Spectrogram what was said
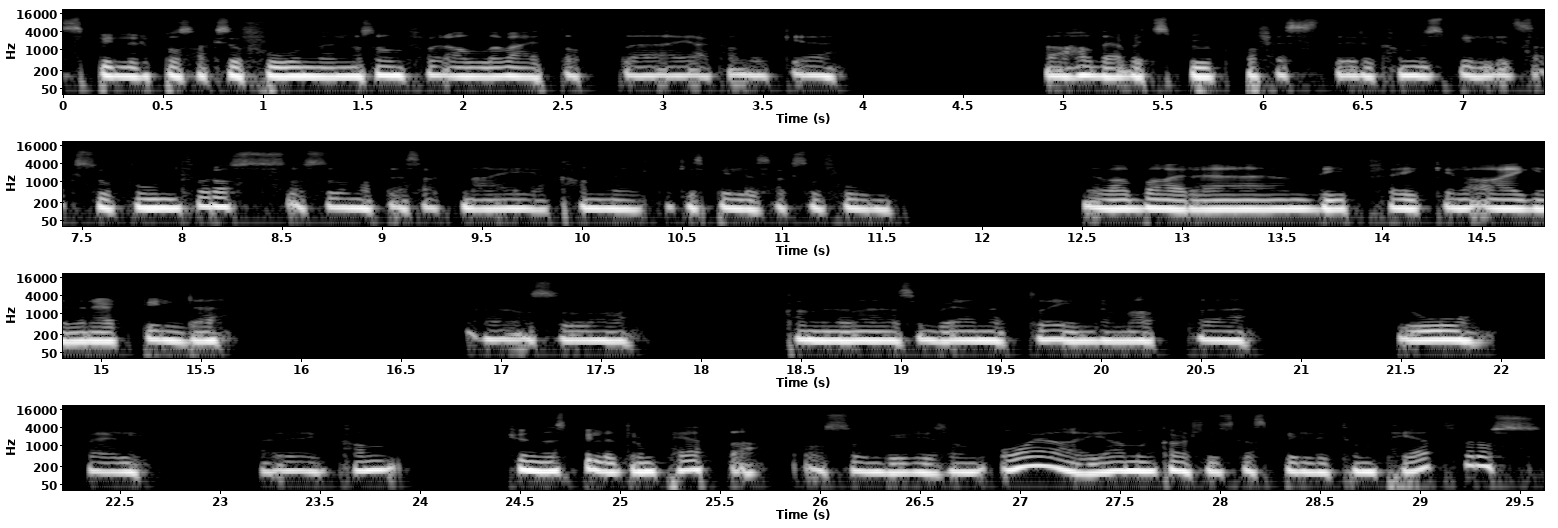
spiller på saksofon eller noe sånt, for alle veit at eh, jeg kan jo ikke Da hadde jeg blitt spurt på fester kan du spille litt saksofon for oss, og så måtte jeg sagt nei, jeg kan egentlig ikke spille saksofon. Det var bare en deepfake eller AI-generert bilde. Eh, Og så, jeg, så ble jeg nødt til å innrømme at eh, jo, vel, jeg kan kunne spille trompet, da. Og så blir de sånn å ja, ja, men kanskje du skal spille litt trompet for oss?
